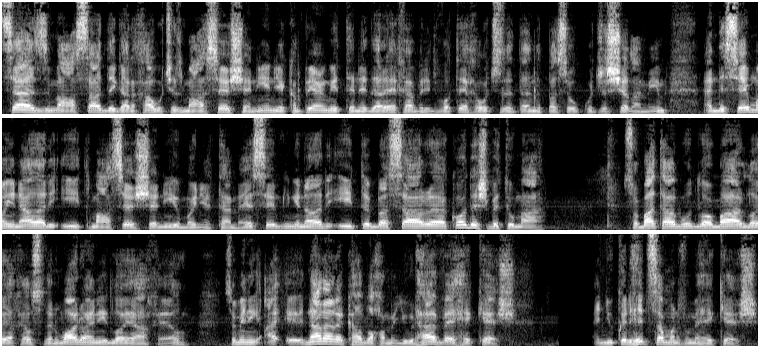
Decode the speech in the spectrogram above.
says Ma'asad de Garcha, which is Ma'aser Sheni, and you're comparing it to Nedarecha v'Ridvotecha, which is at the end of the Pasuk, which is Shelamim. And the same way you're not allowed to eat Ma'aser Sheni when you're Tameh, same thing you're not allowed to eat Basar uh, Kodesh betum'ah. So Bat Talmud Lomar Lo Yachel, so then why do I need Lo Yachel? So meaning, I, uh, not out of Kalvachomer, you would have a Hekesh, and you could hit someone from a Hekesh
